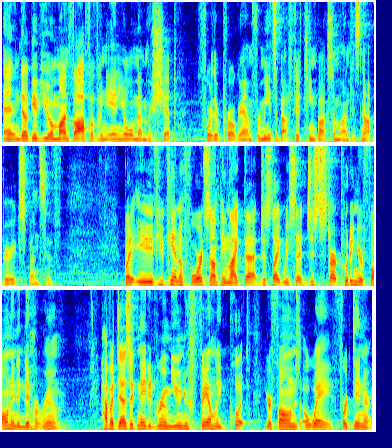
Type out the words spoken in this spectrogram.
And they'll give you a month off of an annual membership for their program. For me, it's about 15 bucks a month. It's not very expensive. But if you can't afford something like that, just like we said, just start putting your phone in a different room. Have a designated room. You and your family put your phones away for dinner.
